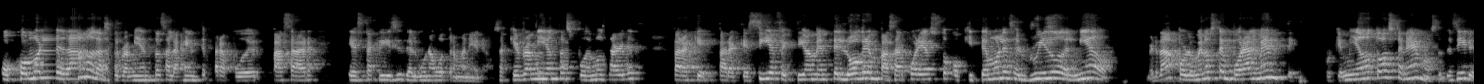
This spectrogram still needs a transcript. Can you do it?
o cómo le damos las herramientas a la gente para poder pasar esta crisis de alguna u otra manera. O sea, ¿qué herramientas podemos darles para que, para que sí efectivamente logren pasar por esto o quitémosles el ruido del miedo, ¿verdad? Por lo menos temporalmente, porque miedo todos tenemos, es decir,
